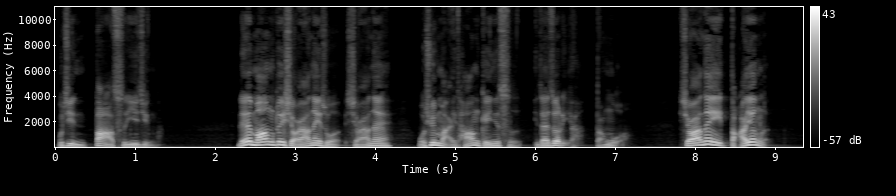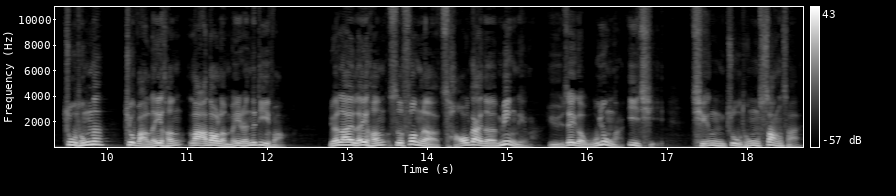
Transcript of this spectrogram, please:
不禁大吃一惊。连忙对小衙内说：“小衙内，我去买糖给你吃，你在这里啊等我。”小衙内答应了。朱仝呢就把雷横拉到了没人的地方。原来雷横是奉了晁盖的命令，与这个吴用啊一起请朱仝上山。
